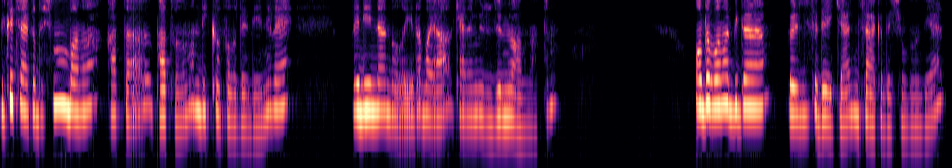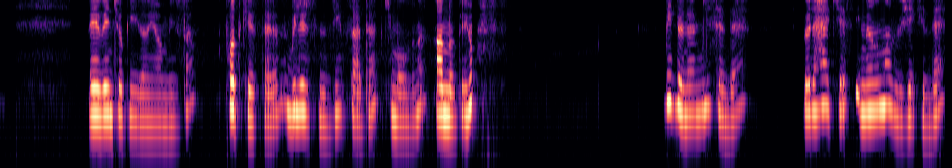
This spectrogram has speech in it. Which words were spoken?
Birkaç arkadaşımın bana hatta patronumun dik kafalı dediğini ve dediğinden dolayı da bayağı kendimi üzdüğümü anlattım. O da bana bir dönem böyle lisedeyken lise arkadaşım bunu diyen ve beni çok iyi tanıyan bir insan podcastlerde bilirsiniz deyip zaten kim olduğunu anlatıyor. bir dönem lisede böyle herkes inanılmaz bir şekilde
